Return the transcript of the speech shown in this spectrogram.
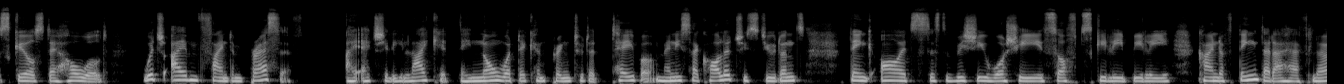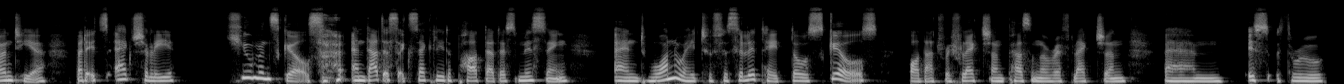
skills they hold, which I find impressive. I actually like it. They know what they can bring to the table. Many psychology students think, oh, it's a wishy washy, soft, skilly billy kind of thing that I have learned here. But it's actually human skills. and that is exactly the part that is missing. And one way to facilitate those skills or that reflection, personal reflection, um, is through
